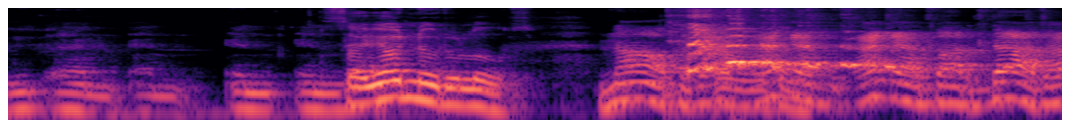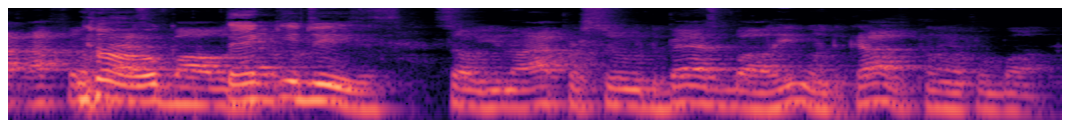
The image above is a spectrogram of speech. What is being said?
We, and and and, and So that- your noodle loose. no, 'cause I, I got I got about a dodge. I, I felt basketball No, was thank you. Jesus. So, you know, I pursued the basketball. He went to college playing football.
